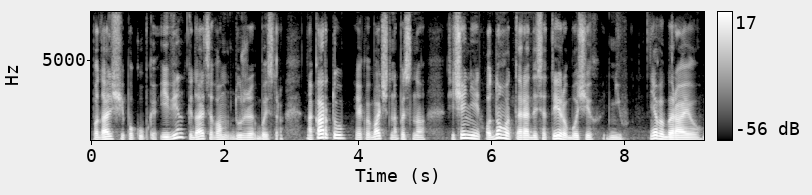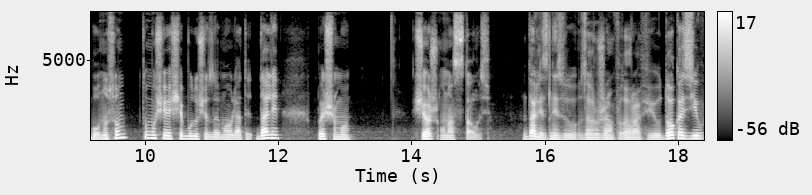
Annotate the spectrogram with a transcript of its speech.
подальші покупки. І він кидається вам дуже швидко. На карту, як ви бачите, написано в течение 1-10 робочих днів. Я вибираю бонусом, тому що я ще буду ще замовляти. Далі пишемо, що ж у нас сталося. Далі знизу загружаємо фотографію доказів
